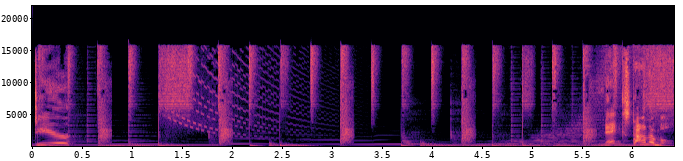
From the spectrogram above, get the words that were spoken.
Deer Next animal.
